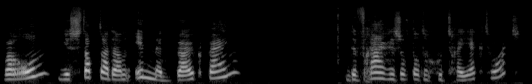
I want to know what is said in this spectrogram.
Waarom? Je stapt daar dan in met buikpijn. De vraag is of dat een goed traject wordt.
